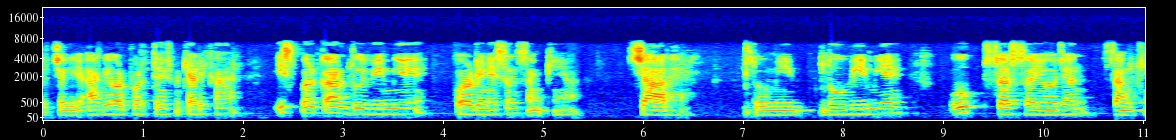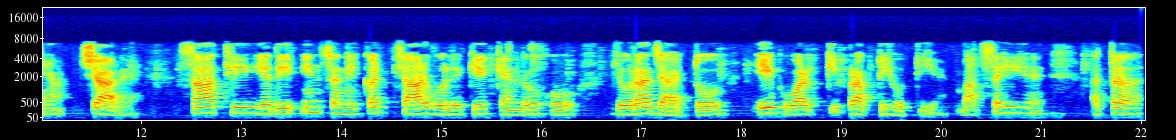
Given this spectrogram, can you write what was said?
तो चलिए आगे और पढ़ते हैं इसमें क्या लिखा है? इस प्रकार द्विविमीय कोऑर्डिनेशन संख्या चार है। द्विविमीय उप संयोजन संख्या चार है। साथ ही यदि इन सन्निकट चार गोले के केंद्रों को जोड़ा जाए तो एक वर्ग की प्राप्ति होती है। बात सही है। अतः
